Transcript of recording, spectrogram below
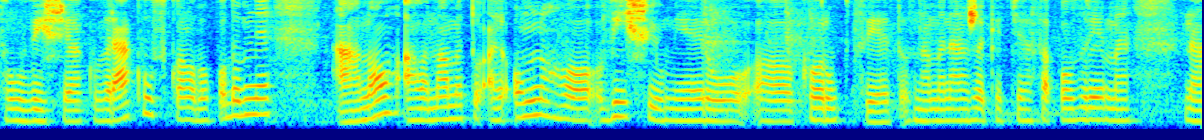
sú vyššie ako v Rakúsku alebo podobne, Áno, ale máme tu aj o mnoho vyššiu mieru korupcie. To znamená, že keď sa pozrieme na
